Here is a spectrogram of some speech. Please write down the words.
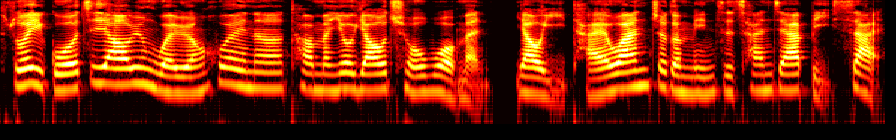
所以国际奥运委员会呢，他们又要求我们要以台湾这个名字参加比赛。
